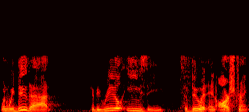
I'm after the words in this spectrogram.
when we do that, it can be real easy to do it in our strength.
